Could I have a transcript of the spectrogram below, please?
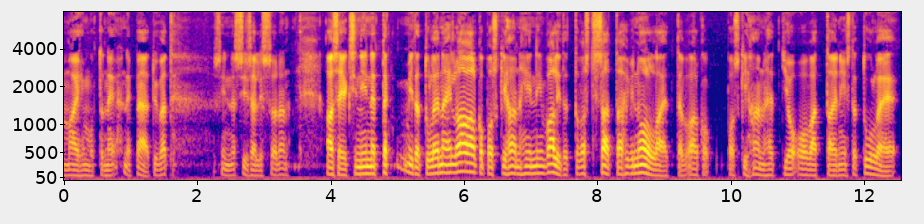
maihin, mutta ne, ne päätyvät sinne sisällissodan aseiksi, niin että mitä tulee näihin valkoposkihanhiin, niin valitettavasti saattaa hyvin olla, että valkoposkihanhet jo ovat tai niistä tulee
